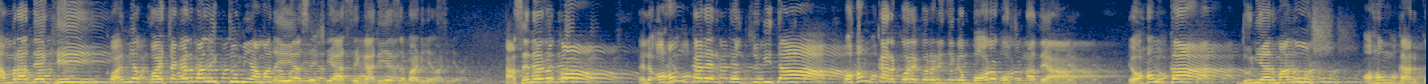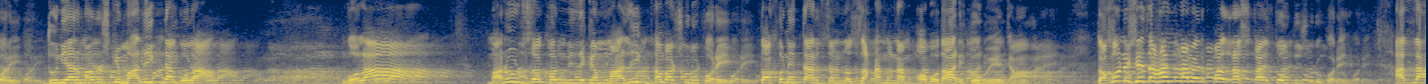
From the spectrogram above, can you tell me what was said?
আমরা দেখি, কয় কয় টাকার মালিক তুমি? আমার এই আছে, সে আছে, গাড়ি আছে, বাড়ি আছে। আছে না এরকম? তাহলে অহংকারের প্রতিযোগিতা, অহংকার করে করে নিজেকে বড় ঘোষণা দেয়া। অহংকার দুনিয়ার মানুষ অহংকার করে। দুনিয়ার মানুষ কি মালিক না গোলাম? গোলাম। মানুষ যখন নিজেকে মালিক ভাবা শুরু করে, তখনই তার জন্য জাহান্নাম অবদারিত হয়ে যায়। তখনই সে জাহান্নামের নামের রাস্তায় চলতে শুরু করে। আল্লাহ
